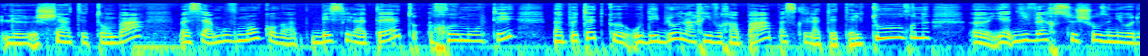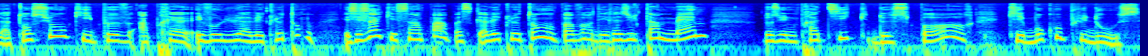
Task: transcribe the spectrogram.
le chien tête en bas. Bah, c'est un mouvement qu'on va baisser la tête remonter. Bah, peut-être qu'au début on n'arrivera pas parce que la tête elle tourne. Euh, il y a diverses choses au niveau de la tension qui peuvent après évoluer avec le temps. Et c'est ça qui est sympa parce qu'avec le temps on peut avoir des résultats même dans une pratique de sport qui est beaucoup plus douce.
